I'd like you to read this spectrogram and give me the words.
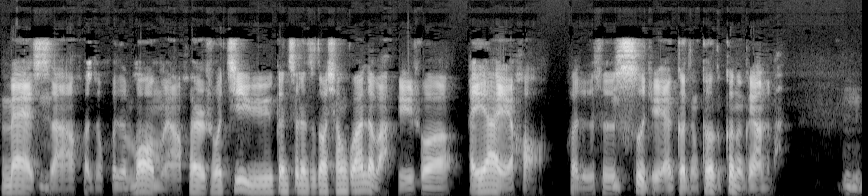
Math 啊，或者或者 MOM 啊，或者说基于跟智能制造相关的吧，比如说 AI 也好，或者是视觉各种各各种各样的吧。嗯，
